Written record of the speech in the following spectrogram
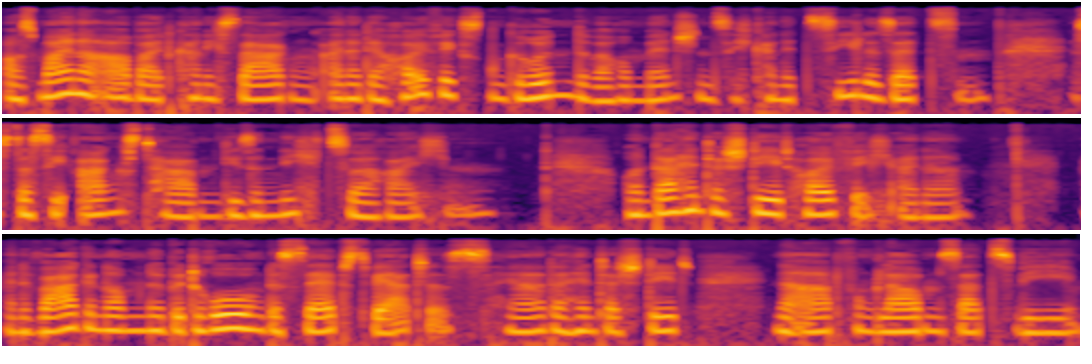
aus meiner Arbeit kann ich sagen, einer der häufigsten Gründe, warum Menschen sich keine Ziele setzen, ist, dass sie Angst haben, diese nicht zu erreichen. Und dahinter steht häufig eine eine wahrgenommene Bedrohung des Selbstwertes. Ja, dahinter steht eine Art von Glaubenssatz wie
